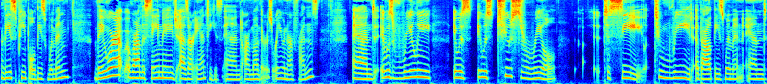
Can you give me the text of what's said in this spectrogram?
These people, these women, they were around the same age as our aunties and our mothers, or even our friends, and it was really, it was, it was too surreal to see, to read about these women and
